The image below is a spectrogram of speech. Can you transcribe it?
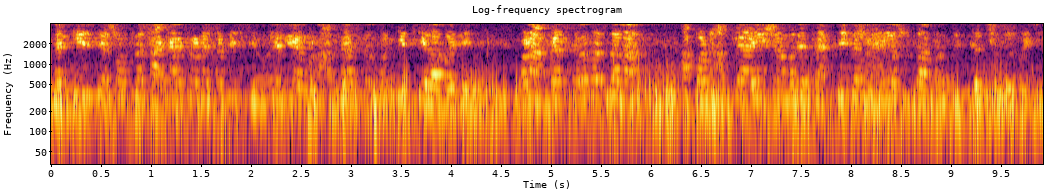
नक्कीच ते स्वप्न साकार करण्यासाठी सिन्सिअरली आपण अभ्यास तर नक्कीच केला पाहिजे. पण अभ्यास करत असताना आपण आपल्या आयुष्यामध्ये प्रॅक्टिकल राहायला सुद्धा आपण तितकंच शिकलं पाहिजे.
